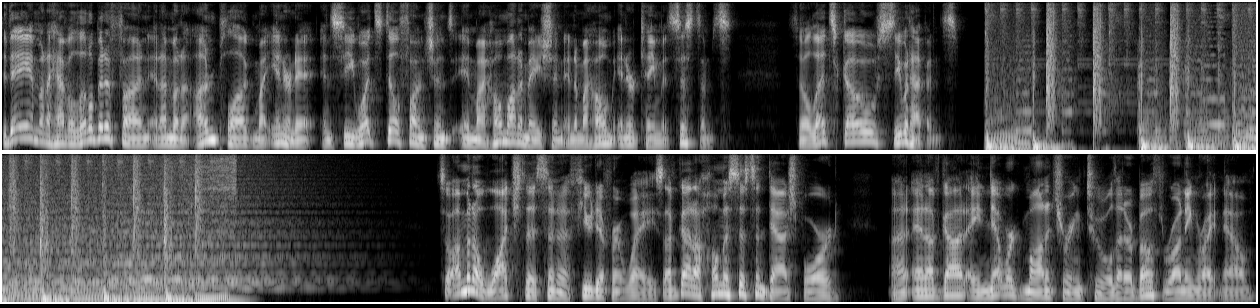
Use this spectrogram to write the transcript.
Today I'm going to have a little bit of fun and I'm going to unplug my internet and see what still functions in my home automation and in my home entertainment systems. So let's go see what happens. So I'm going to watch this in a few different ways. I've got a Home Assistant dashboard uh, and I've got a network monitoring tool that are both running right now.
